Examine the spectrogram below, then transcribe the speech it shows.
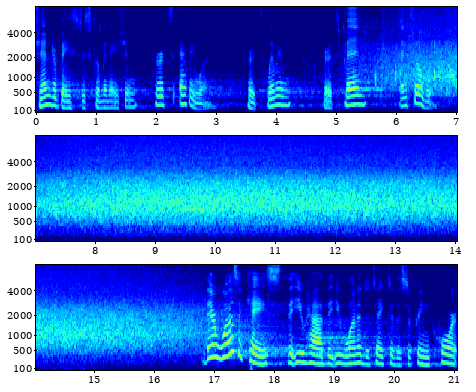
gender based discrimination hurts everyone hurts women, hurts men, and children. There was a case that you had that you wanted to take to the Supreme Court,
